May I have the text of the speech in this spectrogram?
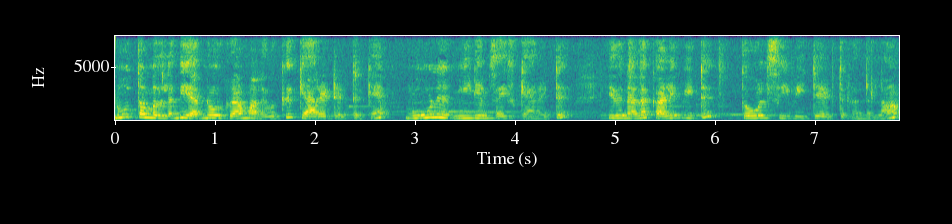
நூற்றம்பதுலேருந்து இரநூறு கிராம் அளவுக்கு கேரட் எடுத்திருக்கேன். மூணு மீடியம் சைஸ் கேரட்டு இது நல்லா கழுவிட்டு தோல் சீவிட்டு எடுத்துகிட்டு வந்துடலாம்.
